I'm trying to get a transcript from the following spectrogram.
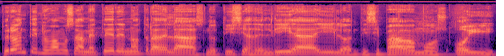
Pero antes nos vamos a meter en otra de las noticias del día y lo anticipábamos hoy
